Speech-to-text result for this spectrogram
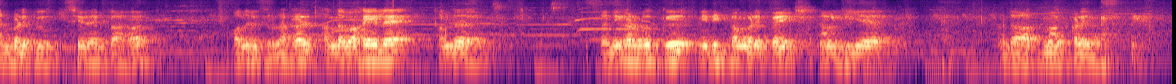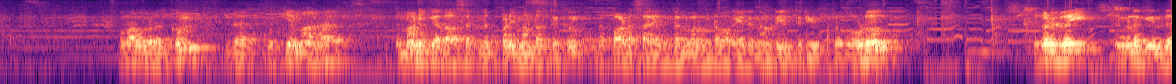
அன்பளிப்பு செய்வதற்காக வந்திருக்கிறார்கள். அந்த வகையில் அந்த நிகழ்வுக்கு நிதி பங்களிப்பை நல்கிய அந்த ஆத்மாக்களின் உறவுகளுக்கும் இந்த முக்கியமாக இந்த மாணிக்கதாசர் நற்பணி மன்றத்துக்கும் இந்த பாடசாலை முதல்வர் என்ற வகையில் நன்றியை தெரிவிப்பதோடு நிகழ்வை எங்களுக்கு இந்த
